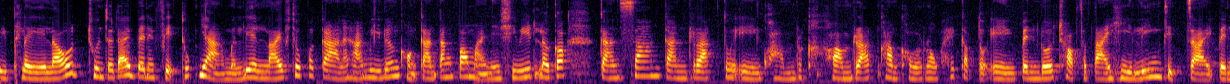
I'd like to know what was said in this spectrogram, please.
replay แล้วคุณจะได้ benefit ทุกอย่างเหมือนเรียนไลฟ์ทุกประการนะคะมีเรื่องของการตั้งเป้าหมายในชีวิต แล้วก็การสร้างการรักตัวเองความความรักความเคารพให้กับตัวเอง เป็นเวิร์กช็อปสไตล์ healing จิตใจ เป็น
